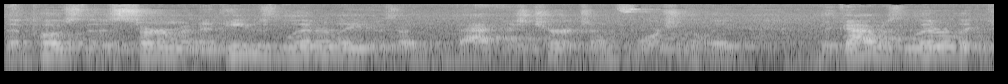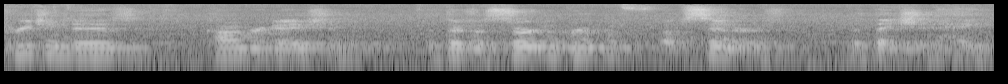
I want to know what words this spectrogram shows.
that posted a sermon, and he was literally it was a Baptist church. Unfortunately, the guy was literally preaching to his congregation that there's a certain group of, of sinners that they should hate.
